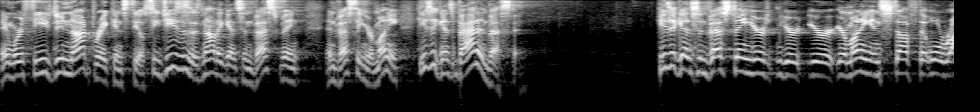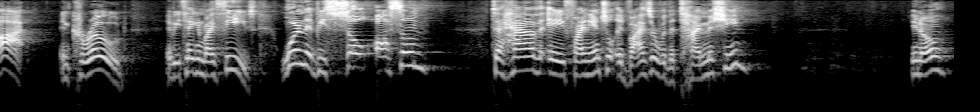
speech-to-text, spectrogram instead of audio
and where thieves do not break and steal. See, Jesus is not against investment, investing your money, he's against bad investing. He's against investing your, your, your, your money in stuff that will rot and corrode and be taken by thieves. Wouldn't it be so awesome to have a financial advisor with a time machine? You know,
